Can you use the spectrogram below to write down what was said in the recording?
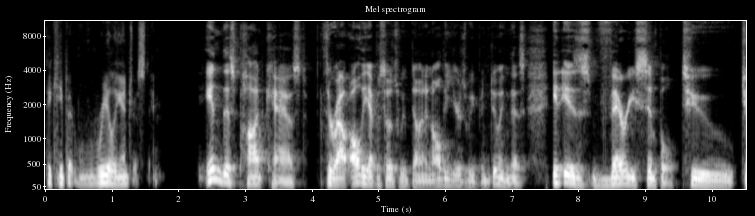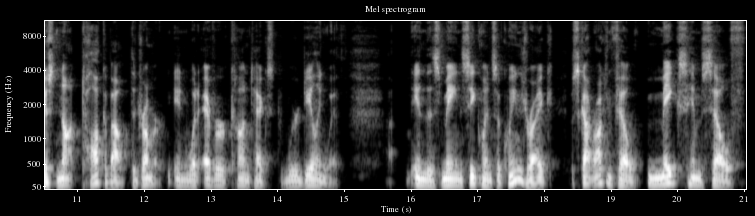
to keep it really interesting. In this podcast, throughout all the episodes we've done and all the years we've been doing this, it is very simple to just not talk about the drummer in whatever context we're dealing with. In this main sequence of Queensryche, Scott Rockenfield makes himself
